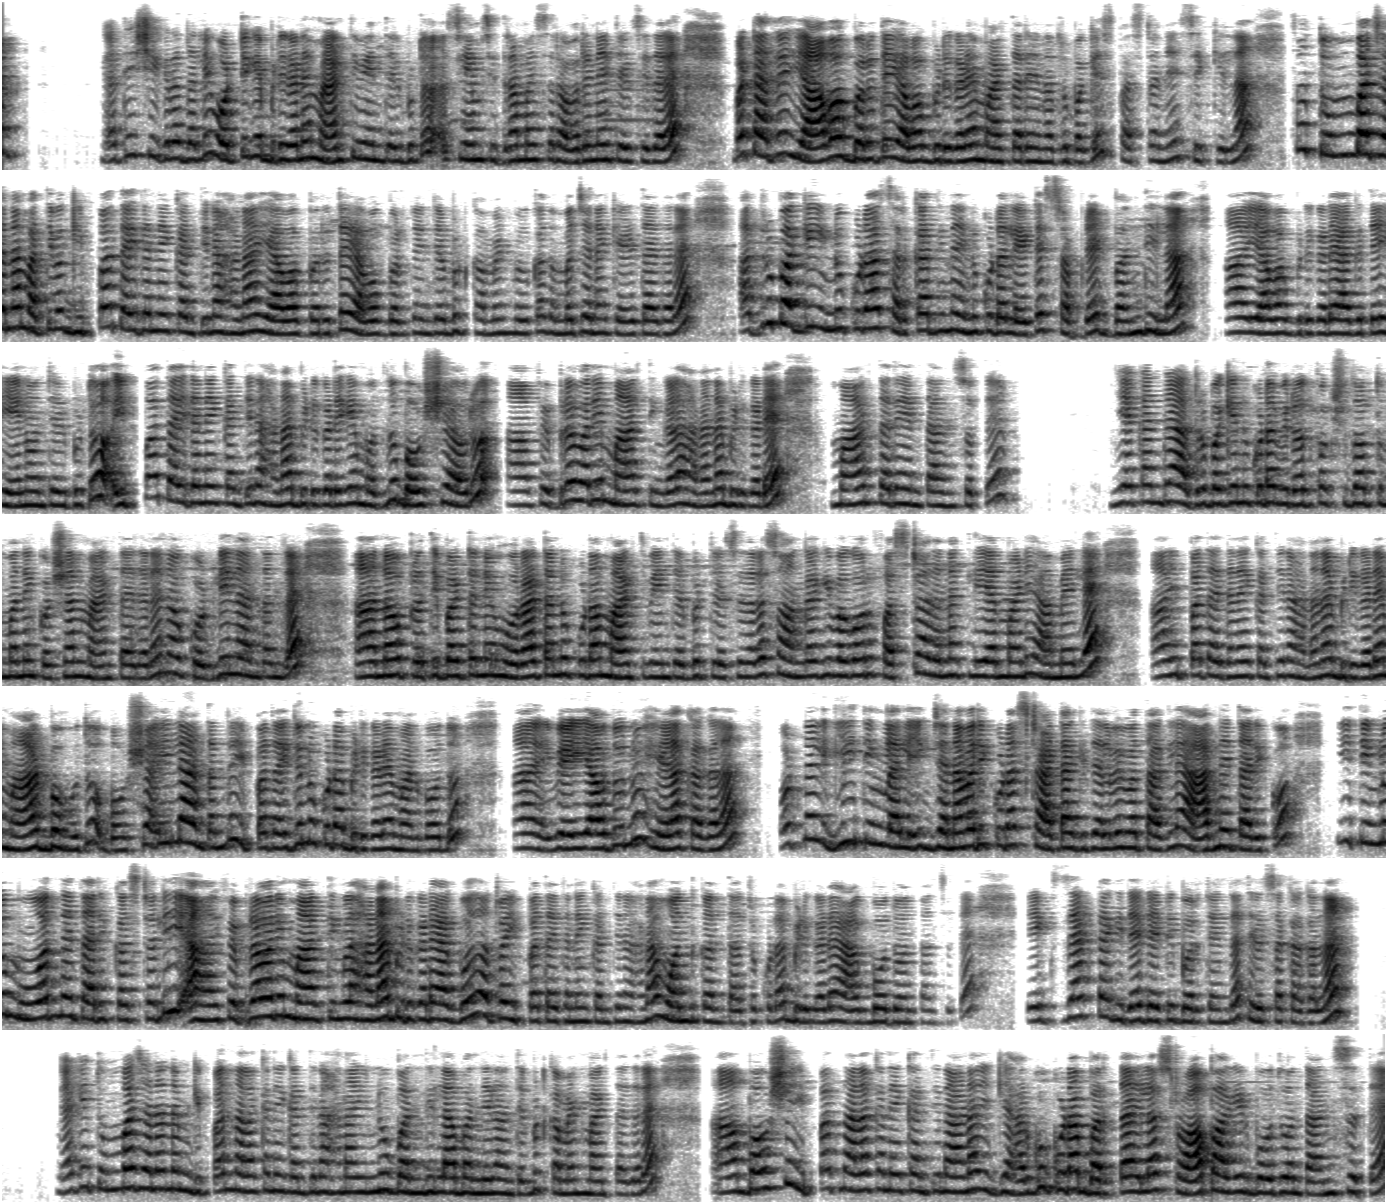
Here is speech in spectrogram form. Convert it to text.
ಅತಿ ಶೀಘ್ರದಲ್ಲಿ ಒಟ್ಟಿಗೆ ಬಿಡುಗಡೆ ಮಾಡ್ತೀವಿ ಅಂತ ಹೇಳ್ಬಿಟ್ಟು ಸಿ ಎಂ ಸಿದ್ದರಾಮಯ್ಯ ಸರ್ ಅವರೇ ತಿಳಿಸಿದ್ದಾರೆ. ಬಟ್ ಆದರೆ ಯಾವಾಗ ಬರುತ್ತೆ, ಯಾವಾಗ ಬಿಡುಗಡೆ ಮಾಡ್ತಾರೆ ಅನ್ನೋದ್ರ ಬಗ್ಗೆ ಸ್ಪಷ್ಟನೆ ಸಿಕ್ಕಿಲ್ಲ. ಸೊ ತುಂಬ ಜನ ಮತ್ತಿವಾಗ ಇಪ್ಪತ್ತೈದನೇ ಕಂತಿನ ಹಣ ಯಾವಾಗ ಬರುತ್ತೆ ಯಾವಾಗ ಬರುತ್ತೆ ಅಂತ ಹೇಳ್ಬಿಟ್ಟು ಕಮೆಂಟ್ ಮೂಲಕ ತುಂಬ ಜನ ಕೇಳ್ತಾ ಇದ್ದಾರೆ. ಅದ್ರ ಬಗ್ಗೆ ಇನ್ನೂ ಕೂಡ ಸರ್ಕಾರದಿಂದ ಇನ್ನೂ ಕೂಡ ಲೇಟೆಸ್ಟ್ ಅಪ್ಡೇಟ್ ಬಂದಿಲ್ಲ. ಯಾವಾಗ ಬಿಡುಗಡೆ ಆಗುತ್ತೆ, ಏನು ಅಂತ ಹೇಳ್ಬಿಟ್ಟು ಇಪ್ಪತ್ತೈದನೇ ಕಂತಿನ ಹಣ ಬಿಡುಗಡೆಗೆ ಮೊದಲು ಬಹುಶಃ ಅವರು ಫೆಬ್ರವರಿ ಮಾರ್ಚ್ ತಿಂಗಳ ಹಣನ ಬಿಡುಗಡೆ ಮಾಡ್ತಾರೆ ಅಂತ ಅನಿಸುತ್ತೆ. ಯಾಕಂದರೆ ಅದ್ರ ಬಗ್ಗೆನೂ ಕೂಡ ವಿರೋಧ ಪಕ್ಷದವ್ರು ತುಂಬಾ ಕ್ವಶನ್ ಮಾಡ್ತಾ ಇದ್ದಾರೆ ನಾವು ಕೊಡಲಿಲ್ಲ ಅಂತಂದರೆ ನಾವು ಪ್ರತಿಭಟನೆ ಹೋರಾಟನೂ ಕೂಡ ಮಾಡ್ತೀವಿ ಅಂತ ಹೇಳ್ಬಿಟ್ಟು ತಿಳಿಸಿದ್ದಾರೆ. ಸೊ ಹಂಗಾಗಿ ಇವಾಗ ಅವರು ಫಸ್ಟ್ ಅದನ್ನು ಕ್ಲಿಯರ್ ಮಾಡಿ, ಆಮೇಲೆ ಇಪ್ಪತ್ತೈದನೇ ಕಂತಿನ ಹಣನ ಬಿಡುಗಡೆ ಮಾಡಬಹುದು. ಬಹುಶಃ ಇಲ್ಲ ಅಂತಂದರೆ ಇಪ್ಪತ್ತೈದನ್ನು ಕೂಡ ಬಿಡುಗಡೆ ಮಾಡ್ಬೋದು ಯಾವುದೂ ಹೇಳೋಕ್ಕಾಗಲ್ಲ. ಒಟ್ಟಿನಲ್ಲಿ ಈ ತಿಂಗಳಲ್ಲಿ, ಈಗ ಜನವರಿ ಕೂಡ ಸ್ಟಾರ್ಟ್ ಆಗಿದೆ ಅಲ್ವ? ಇವತ್ತಾಗಲೇ ಆರನೇ ತಾರೀಕು. ಈ ತಿಂಗಳು ಮೂವತ್ತನೇ ತಾರೀಕು ಅಷ್ಟರಲ್ಲಿ ಫೆಬ್ರವರಿ ಮಾರ್ಚ್ ತಿಂಗಳ ಹಣ ಬಿಡುಗಡೆ ಆಗ್ಬೋದು ಅಥವಾ ಇಪ್ಪತ್ತೈದನೇ ಕಂತಿನ ಹಣ ಒಂದು ಕಂತಾದರೂ ಕೂಡ ಬಿಡುಗಡೆ ಆಗ್ಬೋದು ಅಂತ ಅನಿಸುತ್ತೆ. ಎಕ್ಸಾಕ್ಟಾಗಿ ಇದೇ ಡೇಟಿಗೆ ಬರುತ್ತೆ ಅಂತ ತಿಳ್ಸೋಕ್ಕಾಗಲ್ಲ. ಹಾಗೆ ತುಂಬ ಜನ ನಮ್ಗೆ ಇಪ್ಪತ್ನಾಲ್ಕನೇ ಕಂತಿನ ಹಣ ಇನ್ನೂ ಬಂದಿಲ್ಲ ಬಂದಿಲ್ಲ ಅಂತೇಳ್ಬಿಟ್ಟು ಕಮೆಂಟ್ ಮಾಡ್ತಾ ಇದ್ದಾರೆ ಬಹುಶಃ ಇಪ್ಪತ್ನಾಲ್ಕನೇ ಕಂತಿನ ಹಣ ಈಗ ಯಾರಿಗೂ ಕೂಡ ಬರ್ತಾ ಇಲ್ಲ ಸ್ಟಾಪ್ ಆಗಿರ್ಬೋದು ಅಂತ ಅನಿಸುತ್ತೆ.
